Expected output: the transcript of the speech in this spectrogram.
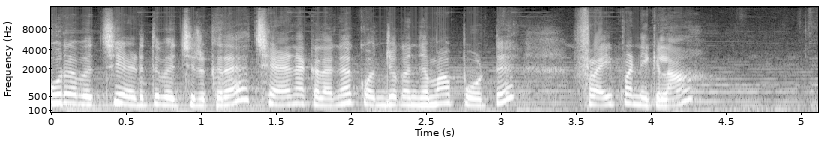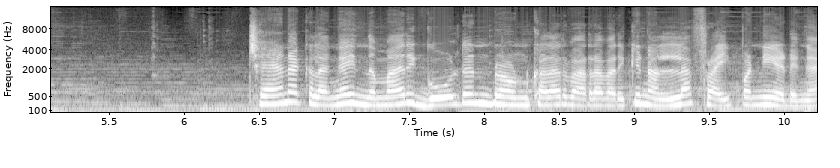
ஊற வச்சு எடுத்து வச்சுருக்கிற சேனக்கிழங்க கொஞ்சம் கொஞ்சமாக போட்டு ஃப்ரை பண்ணிக்கலாம். சேனக்கிழங்க இந்த மாதிரி கோல்டன் ப்ரௌன் கலர் வர வரைக்கும் நல்லா ஃப்ரை பண்ணி எடுங்க.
